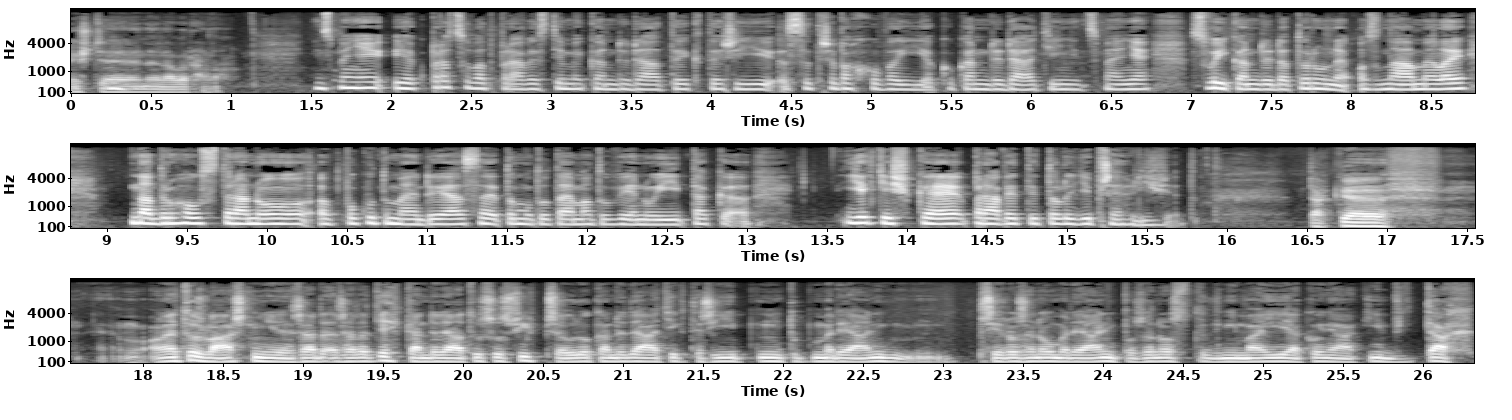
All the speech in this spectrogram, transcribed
ještě hmm. nenavrhla. Nicméně, jak pracovat právě s těmi kandidáty, kteří se třeba chovají jako kandidáti, nicméně svoji kandidaturu neoznámili. Na druhou stranu, pokud média se tomuto tématu věnují, tak je těžké právě tyto lidi přehlížet. Tak Ono je to zvláštní. Řada, řada těch kandidátů jsou svých pseudokandidáti, kteří tu mediální, přirozenou mediální pozornost vnímají jako nějaký výtah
